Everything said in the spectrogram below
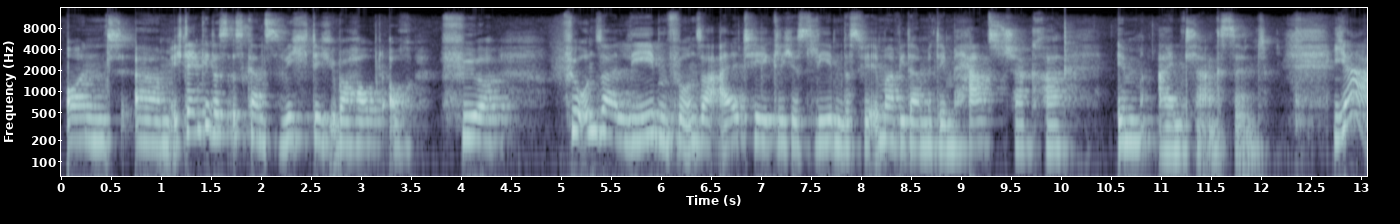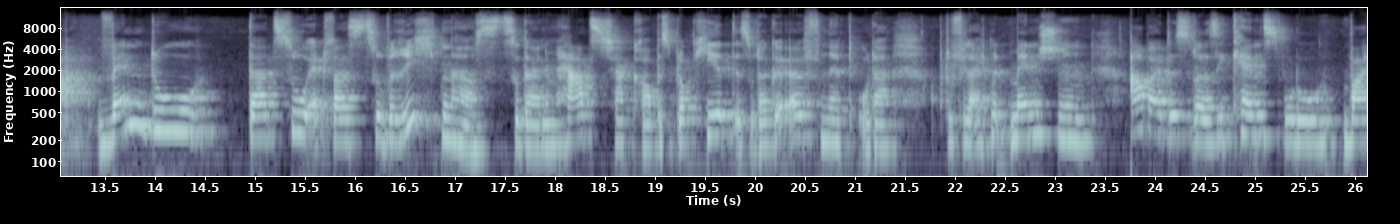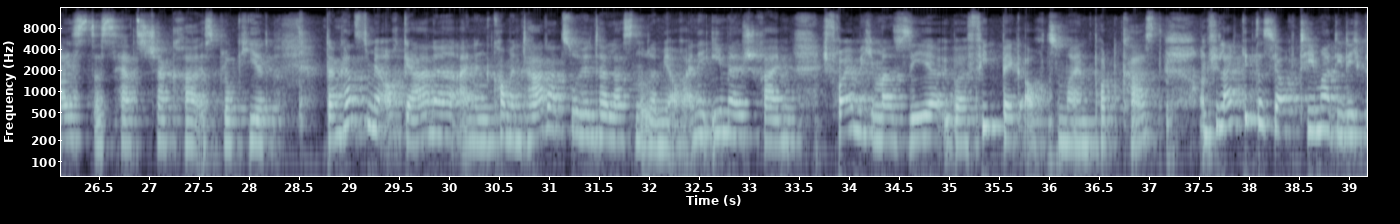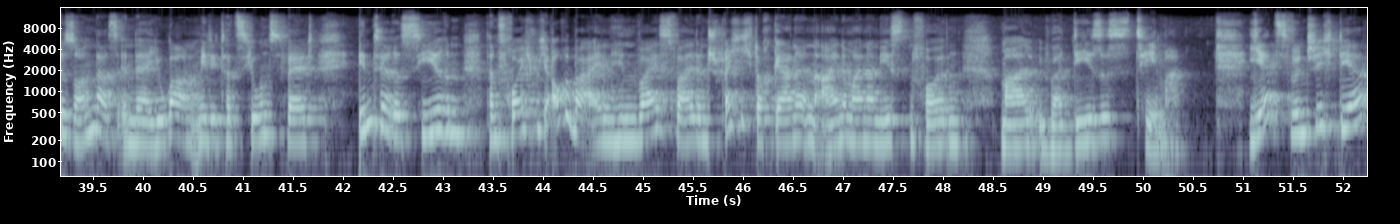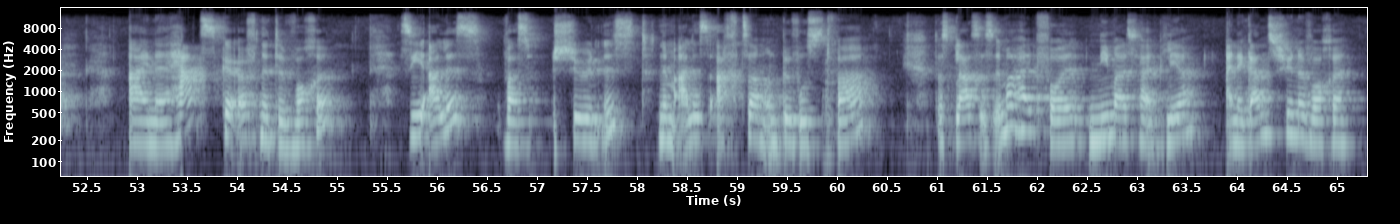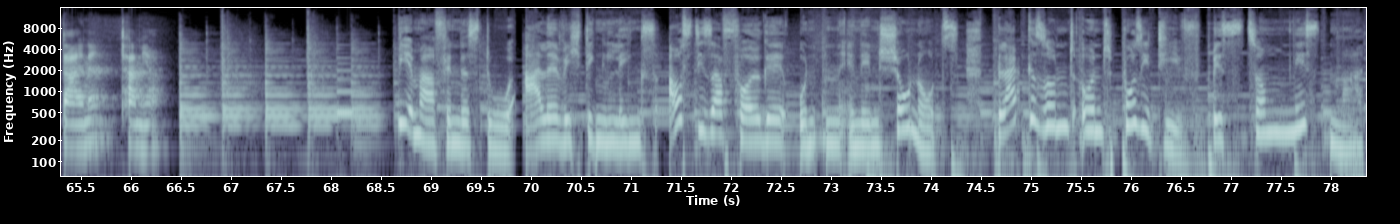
Und ähm, ich denke, das ist ganz wichtig überhaupt auch für, für unser Leben, für unser alltägliches Leben, dass wir immer wieder mit dem Herzchakra im Einklang sind. Ja, wenn du dazu etwas zu berichten hast zu deinem Herzchakra, ob es blockiert ist oder geöffnet oder du vielleicht mit Menschen arbeitest oder sie kennst, wo du weißt, das Herzchakra ist blockiert, dann kannst du mir auch gerne einen Kommentar dazu hinterlassen oder mir auch eine E-Mail schreiben. Ich freue mich immer sehr über Feedback auch zu meinem Podcast. Und vielleicht gibt es ja auch Themen, die dich besonders in der Yoga- und Meditationswelt interessieren. Dann freue ich mich auch über einen Hinweis, weil dann spreche ich doch gerne in einer meiner nächsten Folgen mal über dieses Thema. Jetzt wünsche ich dir eine herzgeöffnete Woche. Sieh alles, was schön ist. Nimm alles achtsam und bewusst wahr. Das Glas ist immer halb voll, niemals halb leer. Eine ganz schöne Woche. Deine Tanja. Wie immer findest du alle wichtigen Links aus dieser Folge unten in den Show Notes. Bleib gesund und positiv. Bis zum nächsten Mal.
